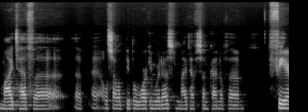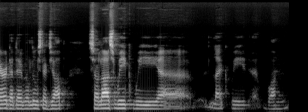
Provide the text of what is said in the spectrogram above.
might have uh, uh, uh also people working with us might have some kind of um, fear that they will lose their job. So last week we uh, like we one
